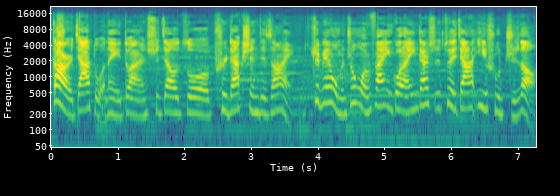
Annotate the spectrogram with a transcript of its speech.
盖尔加朵那一段是叫做 production design，这边我们中文翻译过来应该是最佳艺术指导。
